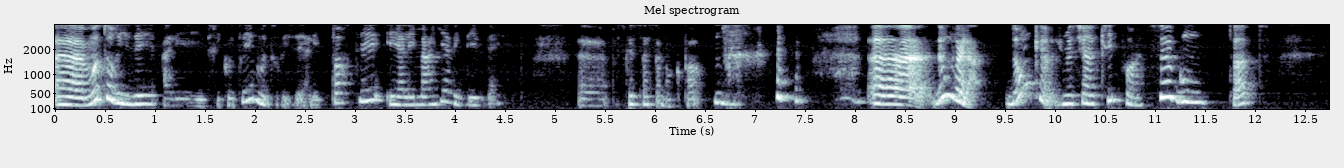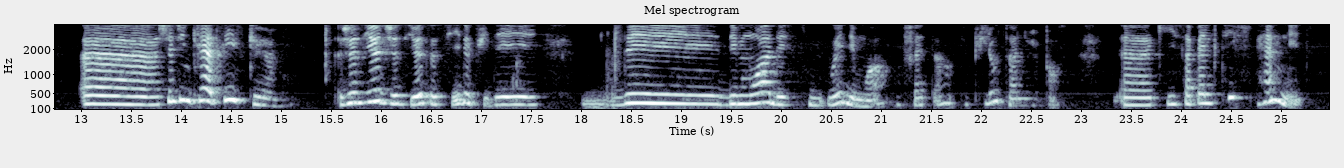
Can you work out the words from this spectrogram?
euh, m'autoriser à les tricoter, m'autoriser à les porter et à les marier avec des vestes. Euh, parce que ça, ça manque pas. donc voilà. Donc, je me suis inscrite pour un second top chez une créatrice que Josieute, Josieute aussi, depuis des, des, des mois, des, oui, des mois en fait, hein, depuis l'automne je pense, euh, qui s'appelle Tiff Handknits.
